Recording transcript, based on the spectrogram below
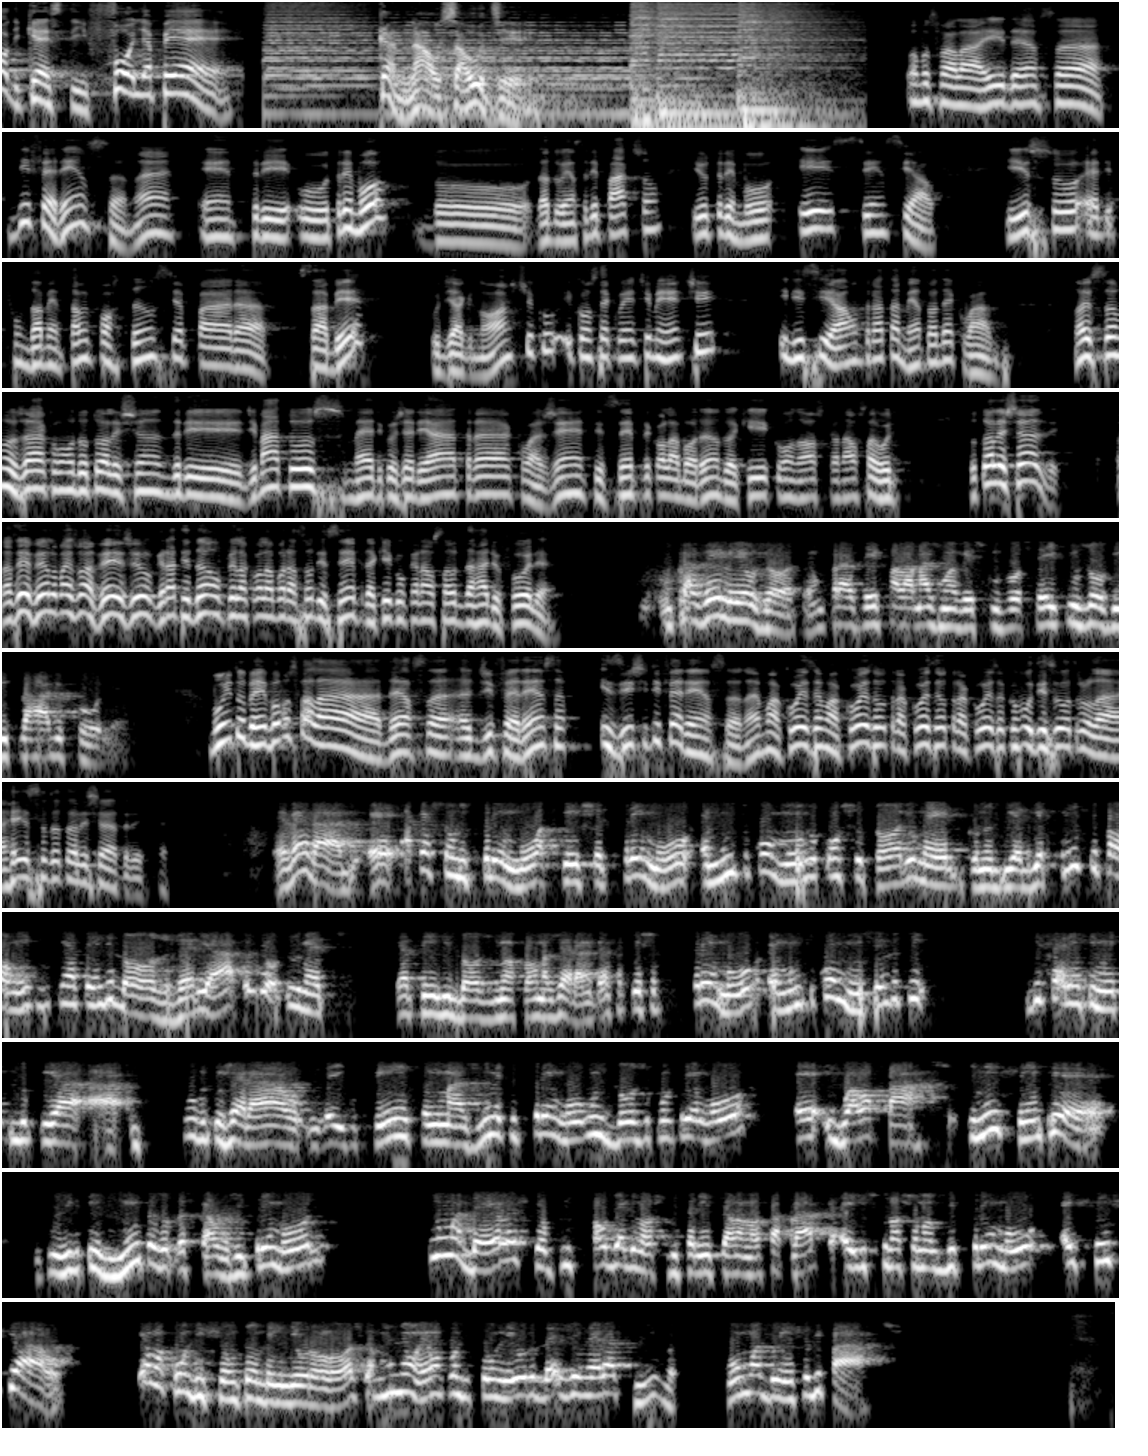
Podcast Folha PE. Canal Saúde. Vamos falar aí dessa diferença né, entre o tremor do, da doença de Parkinson e o tremor essencial. Isso é de fundamental importância para saber o diagnóstico e, consequentemente, iniciar um tratamento adequado. Nós estamos já com o doutor Alexandre de Matos, médico geriatra, com a gente, sempre colaborando aqui com o nosso canal Saúde. Doutor Alexandre, prazer vê-lo mais uma vez, viu? Gratidão pela colaboração de sempre aqui com o canal Saúde da Rádio Folha. Um prazer meu, Jota. É um prazer falar mais uma vez com você e com os ouvintes da Rádio Folha. Muito bem, vamos falar dessa eh, diferença. Existe diferença, né? Uma coisa é uma coisa, outra coisa é outra coisa, como diz o outro lá. É isso, doutor Alexandre? É verdade. É, a questão de tremor, a queixa tremor, é muito comum no consultório médico, no dia a dia, principalmente de quem atende idosos, geriatras e outros médicos que atendem idosos de uma forma geral. Então, essa queixa tremor é muito comum, sendo que, diferentemente do que a, a, o público geral, leigo, pensa, imagina que tremor, um idoso com tremor é igual a parto. E nem sempre é. Inclusive, tem muitas outras causas de tremores e uma delas, que é o principal diagnóstico diferencial na nossa prática, é isso que nós chamamos de tremor essencial. É uma condição também neurológica, mas não é uma condição neurodegenerativa, como a doença de Parkinson.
